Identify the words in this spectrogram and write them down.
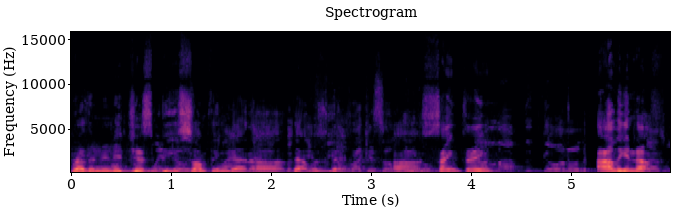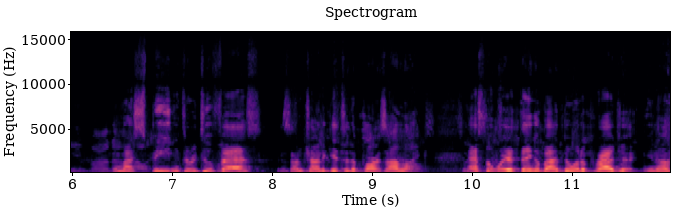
rather than it just be something that uh, that was there. Uh, same thing. Oddly enough, am I speeding through too fast? So I'm trying to get to the parts I like. That's the weird thing about doing a project, you know.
